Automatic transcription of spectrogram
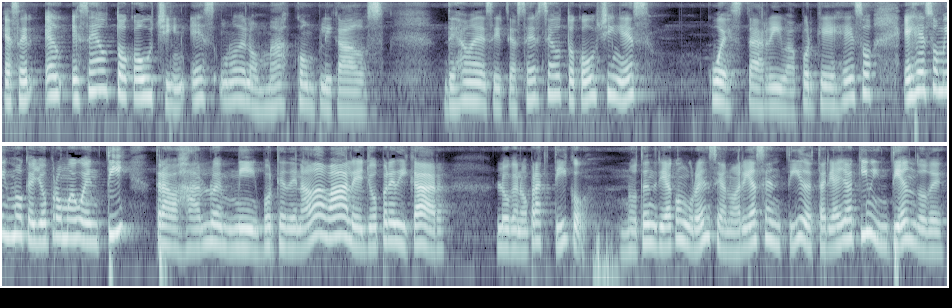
Hacer ese auto-coaching es uno de los más complicados. Déjame decirte, hacerse auto-coaching es cuesta arriba, porque es eso, es eso mismo que yo promuevo en ti, trabajarlo en mí, porque de nada vale yo predicar lo que no practico. No tendría congruencia, no haría sentido. Estaría yo aquí mintiéndote.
